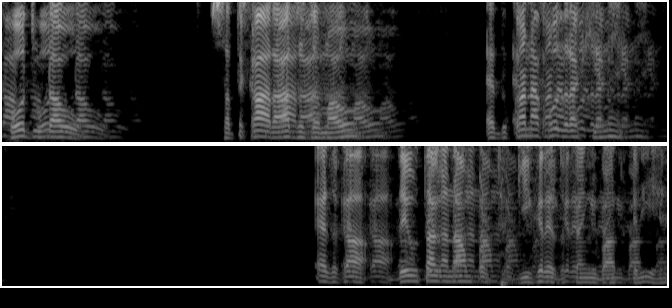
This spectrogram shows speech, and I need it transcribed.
खोज उड़ाओ। सतका राज जमाओ। ए दुकाना खोल रखी ने? ए जगह देवता का नाम पर ठगी करे की बात करी है।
